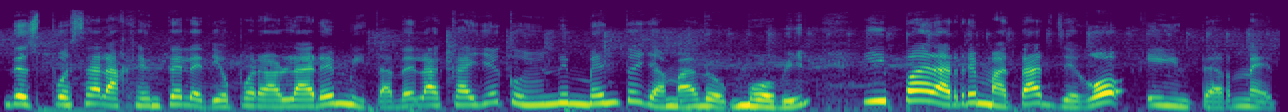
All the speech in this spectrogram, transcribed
Después a la gente le dio por hablar en mitad de la calle con un invento llamado móvil y para rematar llegó Internet.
